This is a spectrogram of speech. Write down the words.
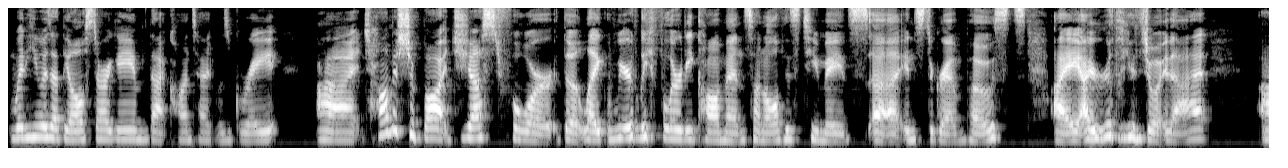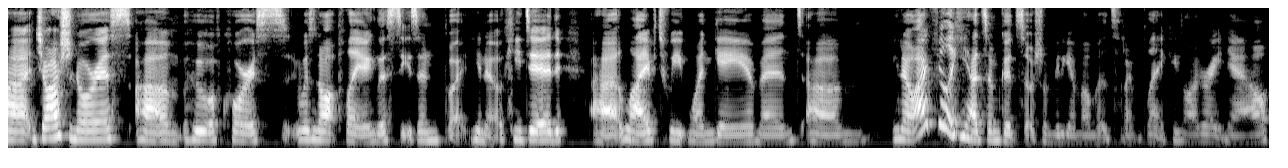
when he was at the All Star game, that content was great uh Thomas Chabot just for the like weirdly flirty comments on all his teammates uh Instagram posts. I I really enjoy that. Uh Josh Norris um who of course was not playing this season but you know he did uh live tweet one game and um you know I feel like he had some good social media moments that I'm blanking on right now.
